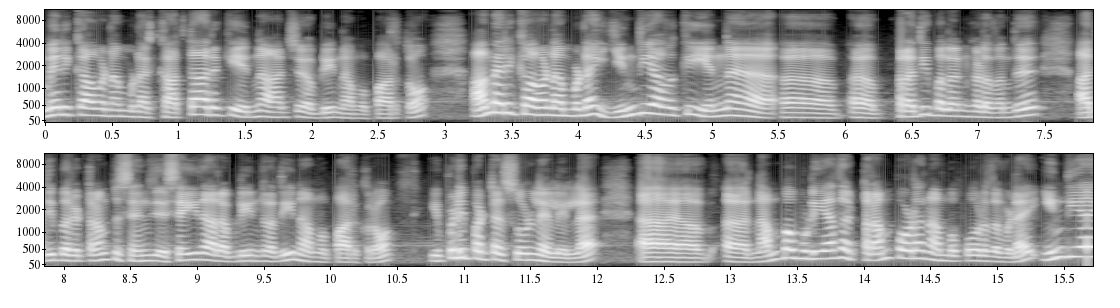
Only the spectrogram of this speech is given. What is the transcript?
அமெரிக்காவை நம்பின கத்தாருக்கு என்ன ஆச்சு அப்படின்னு நம்ம பார்த்தோம். அமெரிக்காவை நம்பின இந்தியாவுக்கு என்ன பிரதிபலன்களை வந்து அதிபர் ட்ரம்ப் செஞ்சு செய்தார் அப்படின்றதையும் நம்ம பார்க்குறோம். இப்படிப்பட்ட சூழ்நிலையில் நம்ப முடியாத ட்ரம்ப்போட நம்ம போகிறத விட இந்தியா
